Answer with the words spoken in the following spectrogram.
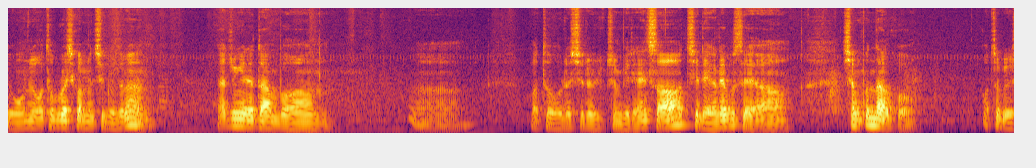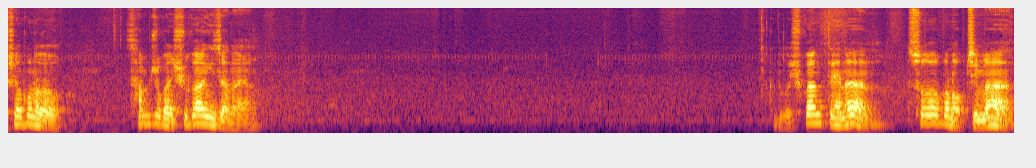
오늘 water brush가 없는 친구들은 나중에라도 한번 어, water brush를 준비를 해서 진행을 해보세요. 시험 끝나고 어차피 시험 끝나고 3주간 휴강이잖아요. 그리고 휴강 때는 수업은 없지만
